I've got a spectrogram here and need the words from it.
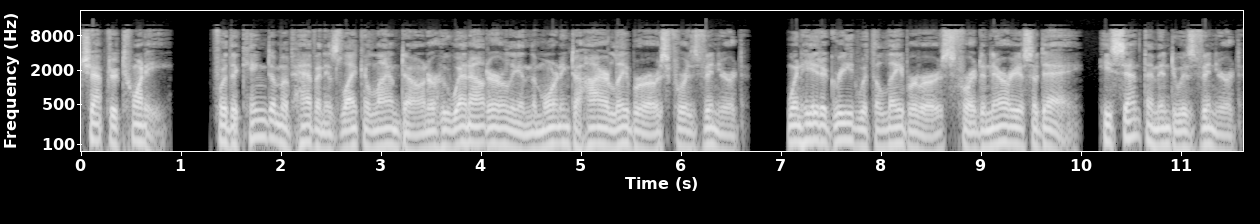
Chapter 20 For the kingdom of heaven is like a landowner who went out early in the morning to hire laborers for his vineyard. When he had agreed with the laborers for a denarius a day, he sent them into his vineyard.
